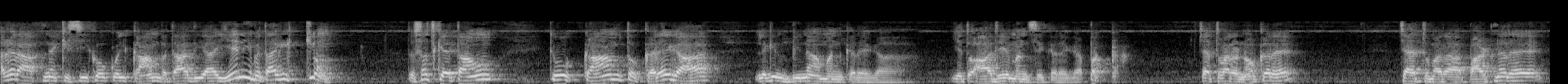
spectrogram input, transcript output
अगर आपने किसी को कोई काम बता दिया, ये नहीं बताया कि क्यों? तो सच कहता हूँ कि वो काम तो करेगा, लेकिन बिना मन करेगा। ये तो आधे मन से करेगा, पक्का। चाहे तुम्हारा नौकर है, चाहे तुम्हारा पार्टनर है,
